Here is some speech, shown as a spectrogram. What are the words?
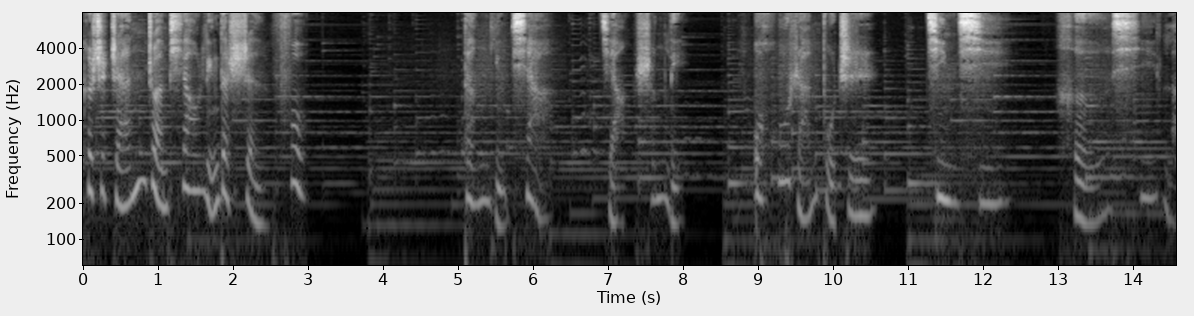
可是辗转飘零的沈复。灯影下，桨声里，我忽然不知今夕何夕了。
